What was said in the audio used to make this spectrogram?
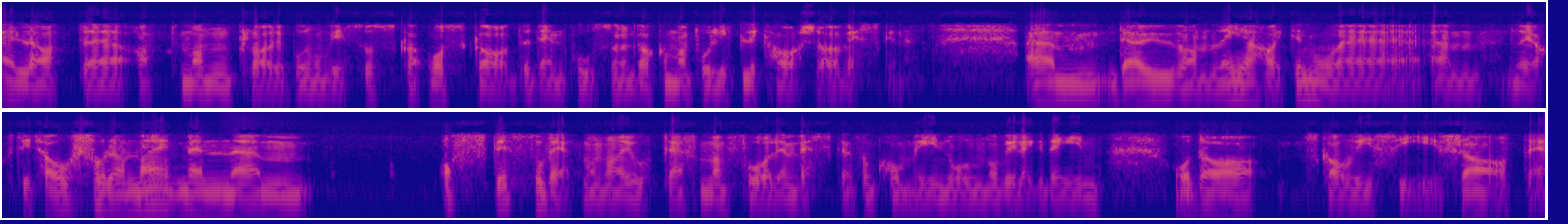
eller at, uh, at man klarer på noen vis å, ska, å skade den posen. og Da kan man få litt lekkasje av væsken. Um, det er uvanlig. Jeg har ikke noe um, nøyaktig tall foran meg, men um, oftest så vet man man har gjort det, for man får den væsken som kommer i nålen når vi legger det inn. Og da skal vi si ifra at det,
